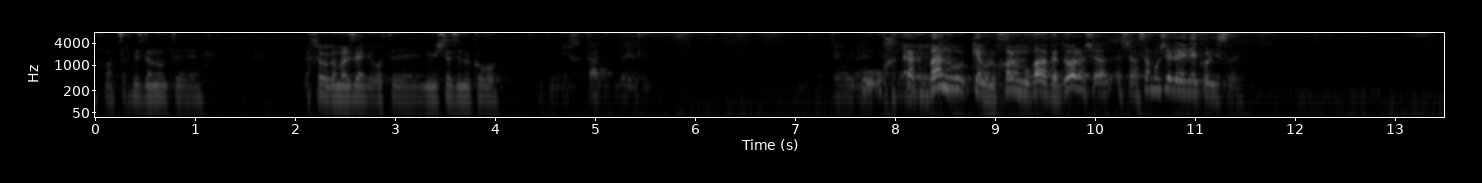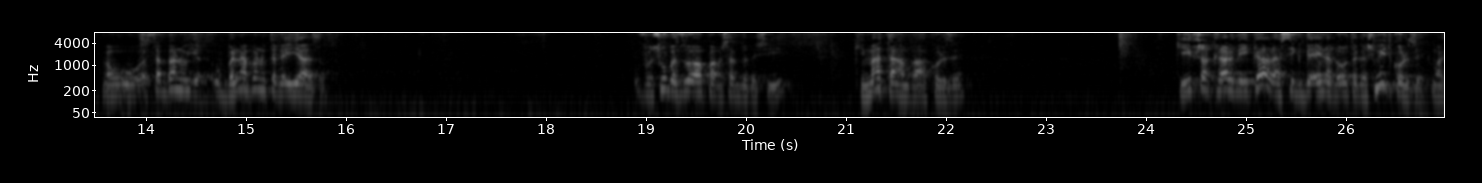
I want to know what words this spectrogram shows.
נכון, צריך בהזדמנות אה, לחשוב גם על זה, לראות אה, אם יש לזה מקורות. הוא נחקק ב... הוא חקק בנו, כן, הוא לכל המורא הגדול אשר עשה משה לעיני כל ישראל. הוא עשה בנו, הוא בנה בנו את הראייה הזאת. ופרשו בזוהר פרשת בראשית, כי מה טעם ראה כל זה? כי אי אפשר כלל ועיקר להשיג בעין הרעות הגשמית כל זה, כלומר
